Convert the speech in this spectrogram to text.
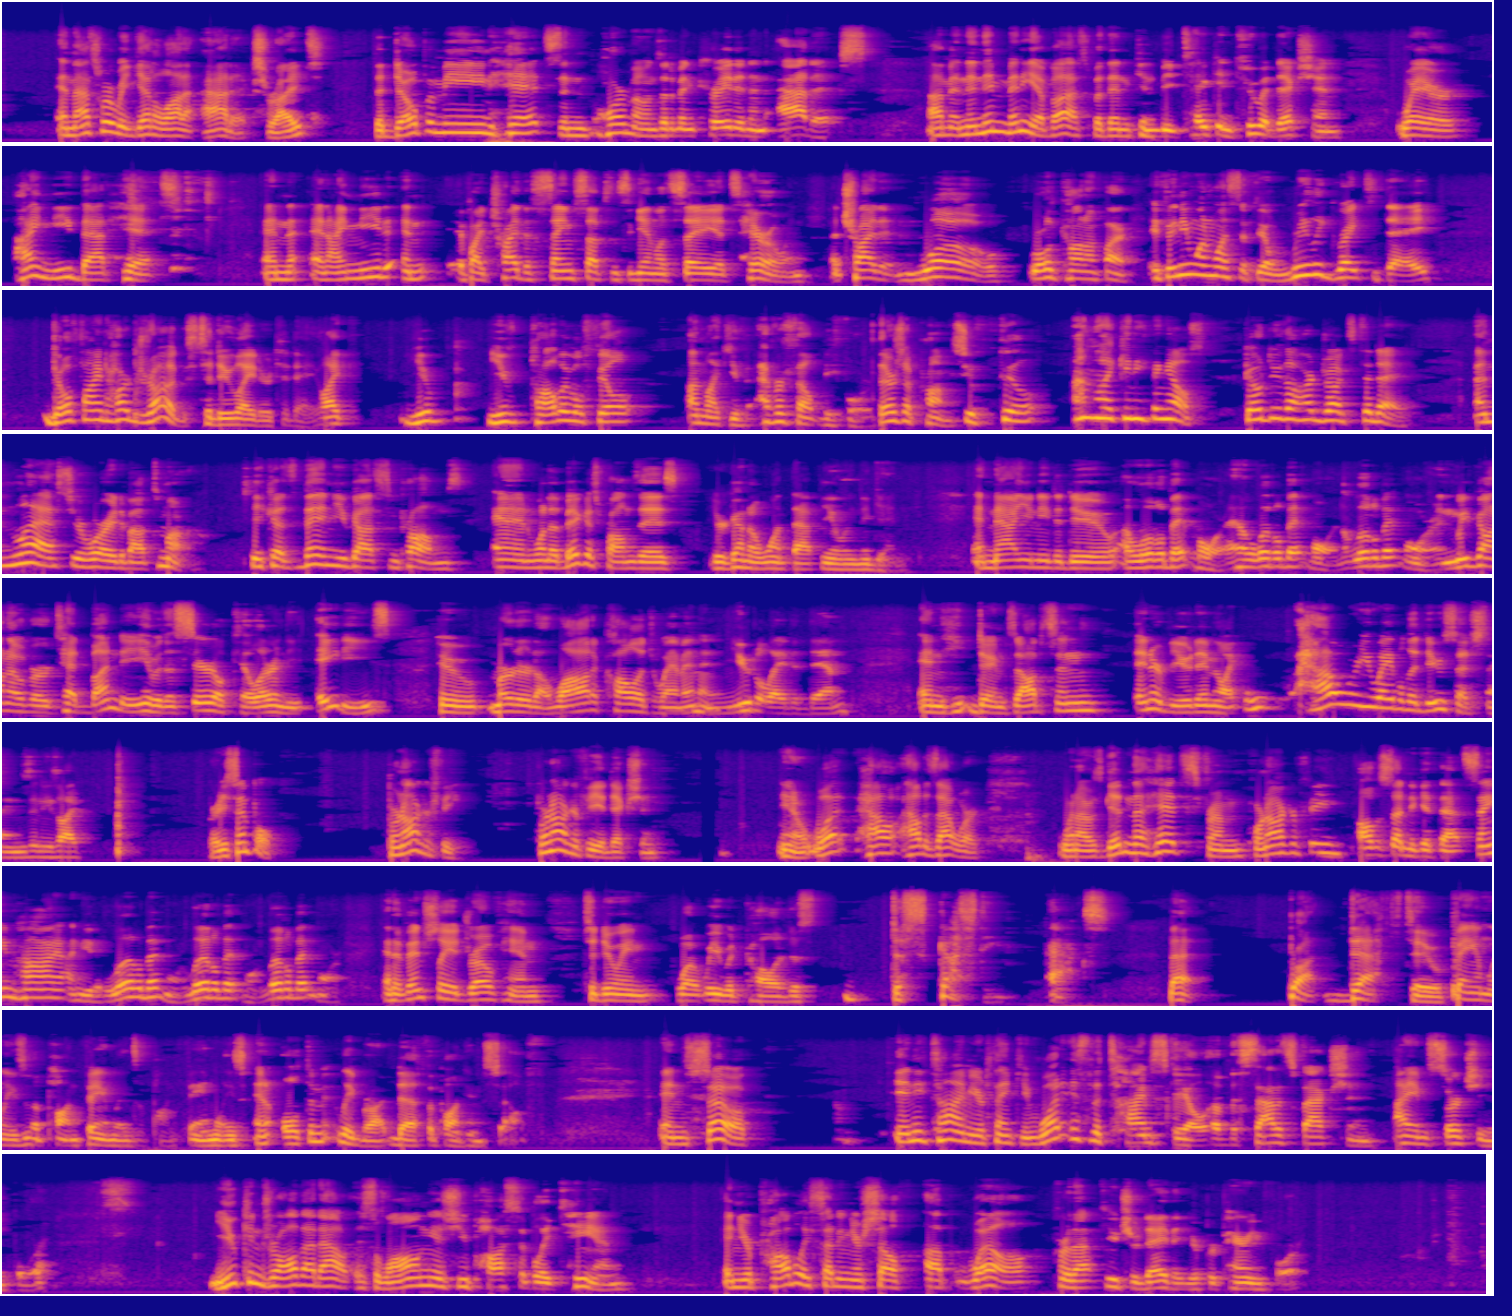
And that's where we get a lot of addicts, right? The dopamine hits and hormones that have been created in addicts um, and then many of us, but then can be taken to addiction where I need that hit. And, and I need, and if I try the same substance again, let's say it's heroin, I tried it, whoa, world caught on fire. If anyone wants to feel really great today, go find hard drugs to do later today. Like you you probably will feel unlike you've ever felt before. There's a promise. You feel unlike anything else. Go do the hard drugs today. Unless you're worried about tomorrow. Because then you got some problems. And one of the biggest problems is you're going to want that feeling again. And now you need to do a little bit more and a little bit more and a little bit more. And we've gone over Ted Bundy, who was a serial killer in the 80s who murdered a lot of college women and mutilated them. And he, James Dobson interviewed him, like, How were you able to do such things? And he's like, Pretty simple pornography, pornography addiction. You know, what, how, how does that work? When I was getting the hits from pornography, all of a sudden to get that same high, I needed a little bit more, a little bit more, a little bit more. And eventually it drove him to doing what we would call just disgusting acts that brought death to families upon families upon families and ultimately brought death upon himself. And so, anytime you're thinking, what is the time scale of the satisfaction I am searching for? You can draw that out as long as you possibly can, and you're probably setting yourself up well for that future day that you're preparing for.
